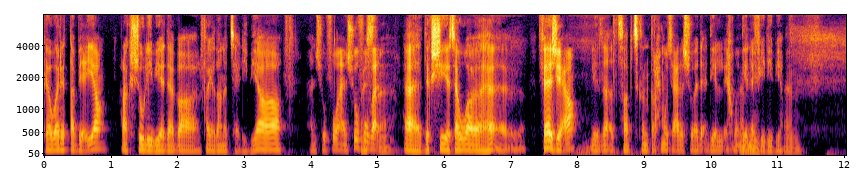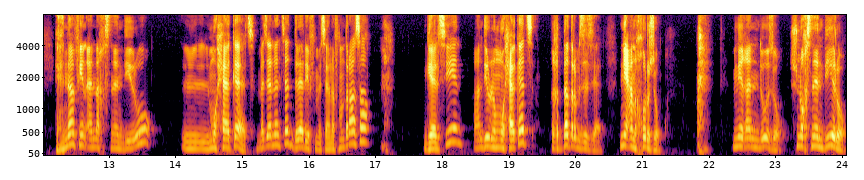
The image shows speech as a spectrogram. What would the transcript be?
كوارث طبيعية. راك شفتوا ليبيا دابا الفيضانات تاع ليبيا غنشوفوا غنشوفوا بعد. آه داك الشيء حتى هو ه- فاجعة اللي صابت كنطرحموا على الشهداء ديال الإخوان ديالنا. في ليبيا. هنا فين انا خصنا نديروا المحاكاة؟ مثلا انت الدراري في مثلا في مدرسة جالسين غنديروا لهم محاكاه غدا ضرب زلزال. ملي غنخرجوا ملي غندوزوا شنو خصنا نديروا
